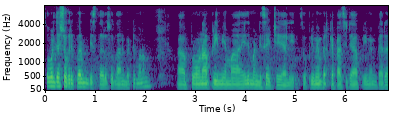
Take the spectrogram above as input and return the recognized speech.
సో వాళ్ళు జస్ట్ ఒక రిక్వైర్మెంట్ ఇస్తారు. సో దాన్ని బట్టి మనం ప్రోనా ప్రీమియమా అనేది మనం డిసైడ్ చేయాలి. So premium per capacity premium per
